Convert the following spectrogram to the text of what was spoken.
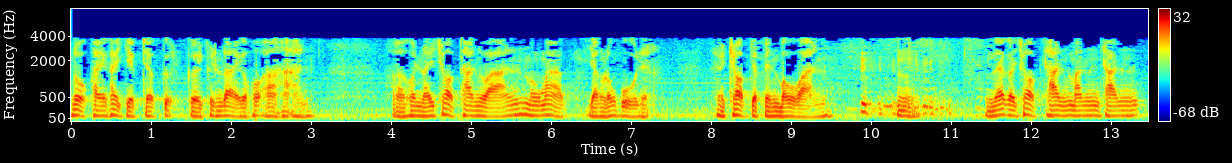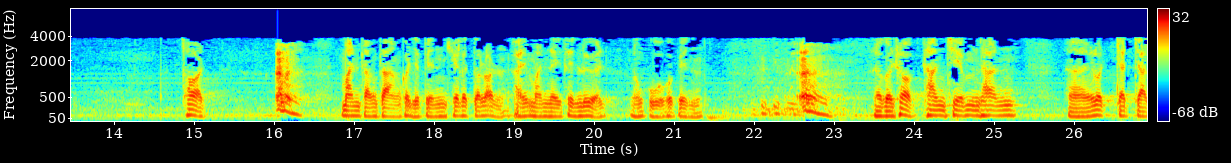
โรคภัยไข้เจ็บจะเกิดขึ้นได้ก็เพราะอาหารคนไหนชอบทานหวานมาก ๆ อย่างหลวงปู่เนี่ย ชอบจะเป็นเบาหวานแล้วก็ชอบทานมันทานทอด มันต่างๆ ก็จะเป็นเคลสเตอรอลไขมันในเส้นเลือดหลวงปู่ก็เป็น แล้วก็ชอบทานเค็มทานรสจัด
